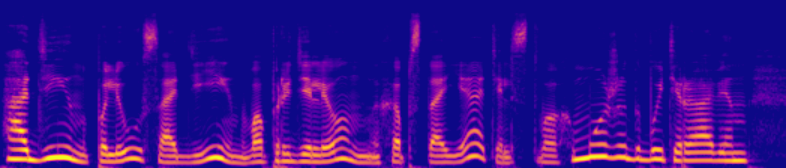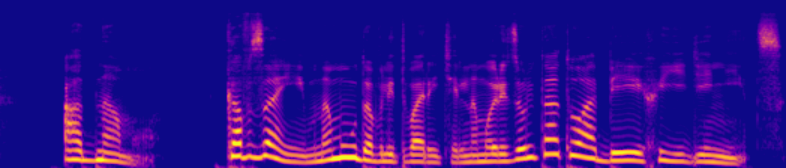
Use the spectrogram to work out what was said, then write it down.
один плюс один в определенных обстоятельствах может быть равен одному, ко взаимному удовлетворительному результату обеих единиц.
